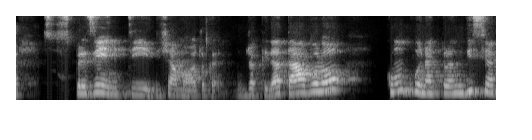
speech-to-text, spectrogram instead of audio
pres- presenti diciamo a gioca- giochi da tavolo, comunque una grandissima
